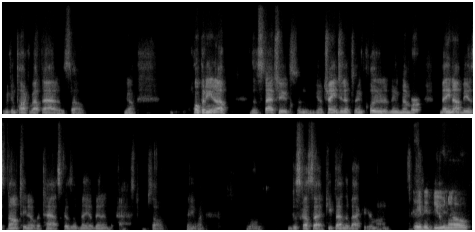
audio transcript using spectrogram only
we can talk about that uh, you know, opening up the statutes and, you know, changing it to include a new member may not be as daunting of a task as it may have been in the past. So, anyway, we'll discuss that. Keep that in the back of your mind. David, do you know,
